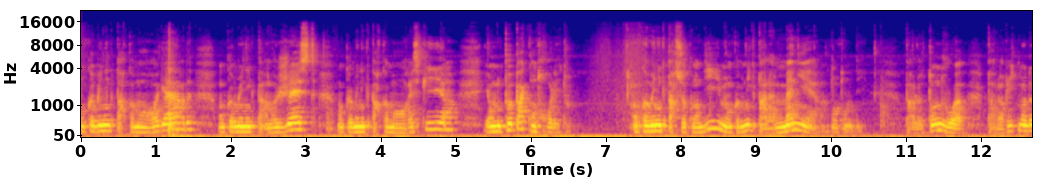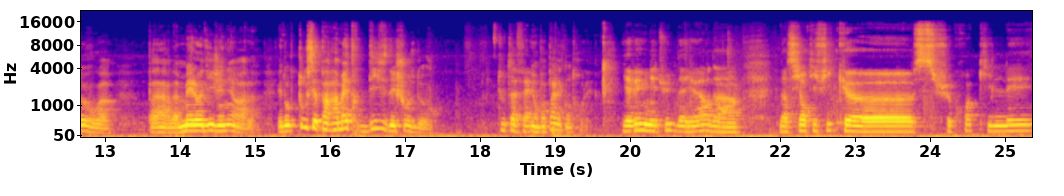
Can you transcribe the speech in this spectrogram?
On communique par comment on regarde, on communique par nos gestes, on communique par comment on respire, et on ne peut pas contrôler tout. On communique par ce qu'on dit, mais on communique par la manière dont on le dit, par le ton de voix, par le rythme de voix, par la mélodie générale. Et donc tous ces paramètres disent des choses de vous. Tout à fait. Et on ne peut pas les contrôler. Il y avait une étude d'ailleurs d'un scientifique, euh, je crois qu'il est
